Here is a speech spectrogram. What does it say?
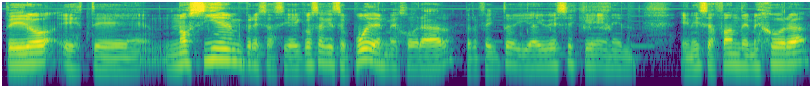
Pero este, no siempre es así. Hay cosas que se pueden mejorar, perfecto, y hay veces que en, el, en ese afán de mejora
